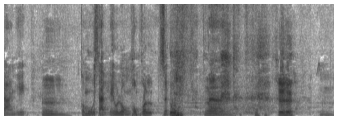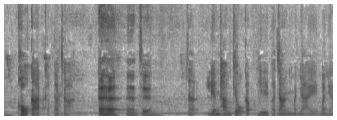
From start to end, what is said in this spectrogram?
การอีก อืม ก็หมูสัตว์เร็วลง ผมก็สะดุ้งอ่าคืออืมขอโอกาสครับพระอาจารย์ อ่าฮะอ่าเจนจะเรียนถามเกี่ยวกับที่พระอาจารย์บรรยายวันนี้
